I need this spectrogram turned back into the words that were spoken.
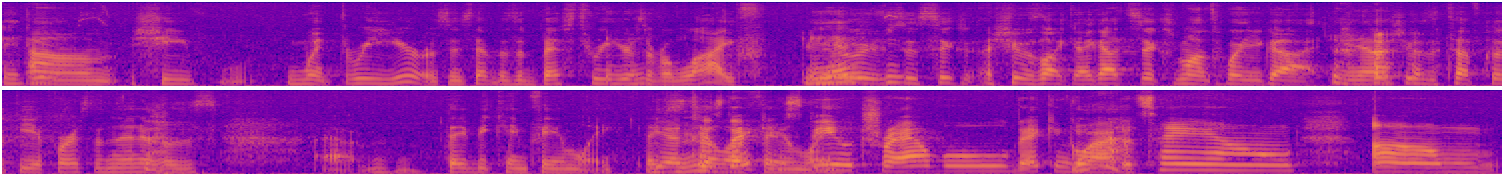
It is. um, she went three years and said it was the best 3 Mm-hmm. years of her life. You know, six, she was like, I got six months. What do you got? You know, she was a tough cookie at first, and then it was. Um, they became family. They yeah, because they can family. still travel. They can go out of town. Um,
